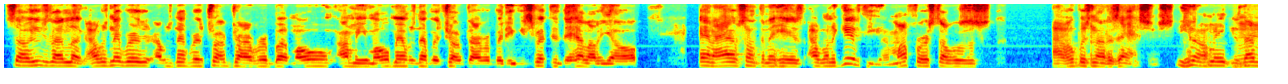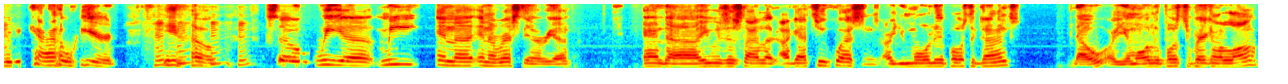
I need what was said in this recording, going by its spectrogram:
So he was like, "Look, I was never I was never a truck driver, but my old I mean my old man was never a truck driver, but he respected the hell out of y'all, and I have something of his I want to give to you." And my first thought was, "I hope it's not his ashes." You know what I mean? Because that would be kind of weird you know. so we uh meet in a in a rest area, and uh he was just like, "Look, I got two questions. Are you morally opposed to guns? No. Are you morally opposed to breaking the law?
